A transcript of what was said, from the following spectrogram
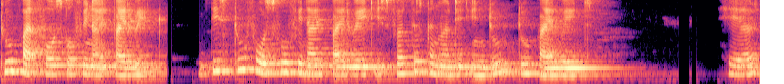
2-phosphoenolpyruvate. This 2-phosphoenolpyruvate is further converted into 2 pyruvates. Here,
